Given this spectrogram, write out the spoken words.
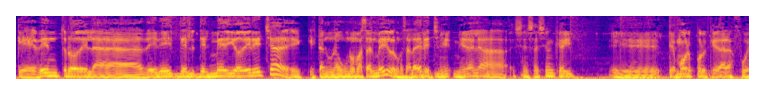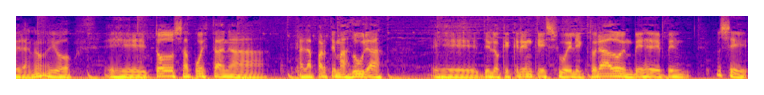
que dentro de la dere- del, del medio derecha, eh, están unos más al medio, otros más a la derecha. Me, me da la sensación que hay eh, temor por quedar afuera, ¿no? Digo, eh, todos apuestan a, la parte más dura eh, de lo que creen que es su electorado en vez de, no sé,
